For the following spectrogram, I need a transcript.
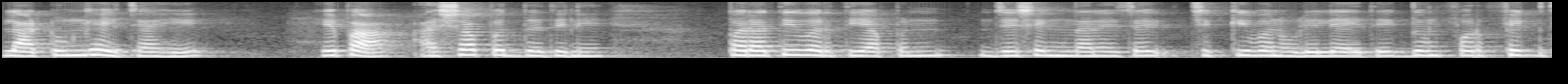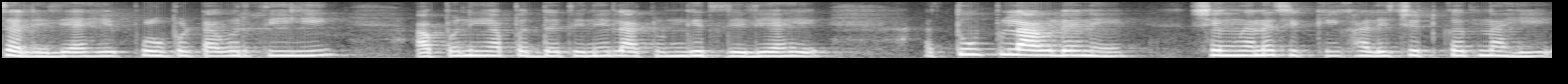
लाटून घ्यायचे आहे. हे पहा अशा पद्धतीने परातीवरती आपण जे शेंगदाण्याचे चिक्की बनवलेली आहे ते एकदम परफेक्ट झालेली आहे. पोळपटावरतीही आपण या पद्धतीने लाटून घेतलेली आहे. तूप लावल्याने शेंगदाणा चिक्की खाली चिटकत नाही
